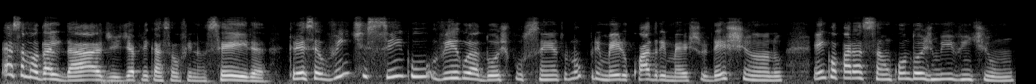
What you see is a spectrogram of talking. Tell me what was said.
Essa modalidade de aplicação financeira cresceu 25,2% no primeiro quadrimestre deste ano, em comparação com 2021,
